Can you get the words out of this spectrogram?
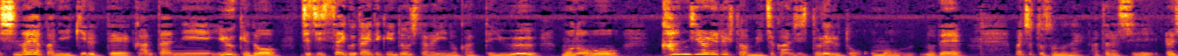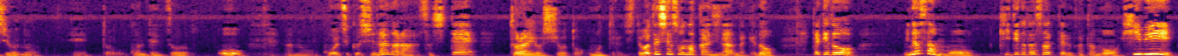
しなやかに生きるって簡単に言うけどじゃあ実際具体的にどうしたらいいのかっていうものを感じられる人はめっちゃ感じ取れると思うので、まあ、ちょっとそのね新しいラジオの、えーと、とコンテンツををあの構築しながらそしてトライをしようと思ってるんですで私はそんな感じなんだけどだけど皆さんも聞いてくださってる方も日々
